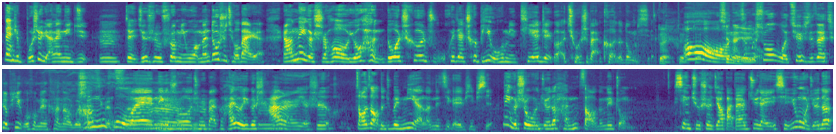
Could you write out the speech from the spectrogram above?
但是不是原来那句。嗯对，就是说明我们都是求百人。然后那个时候有很多车主会在车屁股后面贴这个糗事百科的东西，对对对哦，现在也有。你这么说，我确实在车屁股后面看到过很火哎。嗯那个时候糗事百科还有一个啥玩意儿也是早早的就被灭了，那几个 A P P，那个是我觉得很早的那种。兴趣社交把大家聚在一起，因为我觉得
